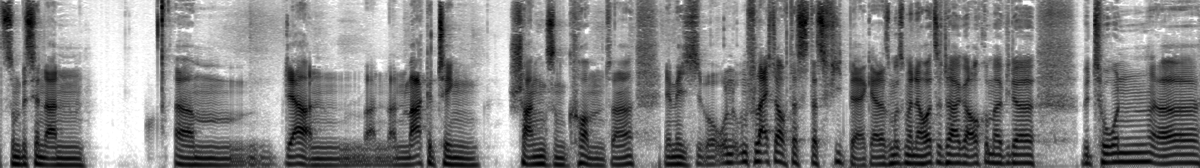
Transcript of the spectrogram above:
so ein bisschen an ähm, ja an, an, an Marketing Chancen kommt, ja? nämlich und, und vielleicht auch das das Feedback. Ja, das muss man ja heutzutage auch immer wieder betonen, äh,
